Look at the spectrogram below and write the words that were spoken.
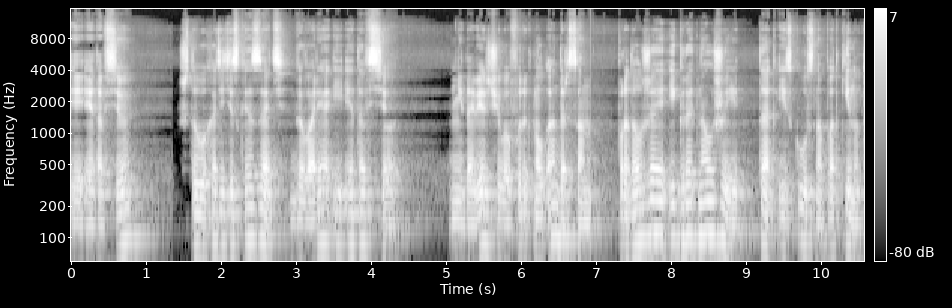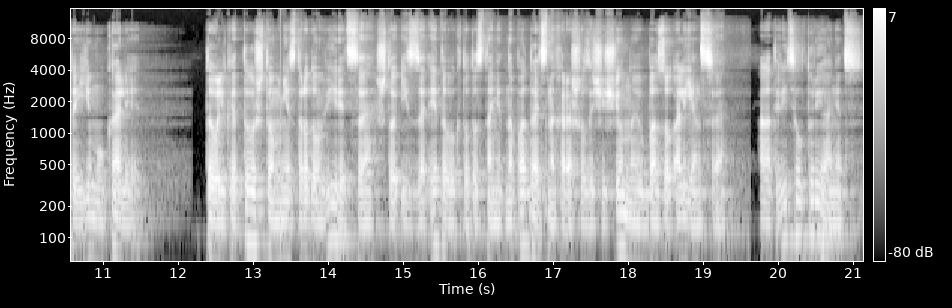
И это все?» «Что вы хотите сказать, говоря «и это все»?» Недоверчиво фыркнул Андерсон, продолжая играть на лжи, так искусно подкинутой ему Кали. Только то, что мне с трудом верится, что из-за этого кто-то станет нападать на хорошо защищенную базу Альянса, ответил Турианец.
